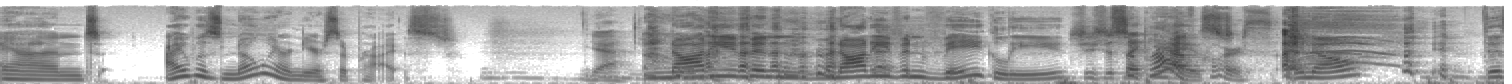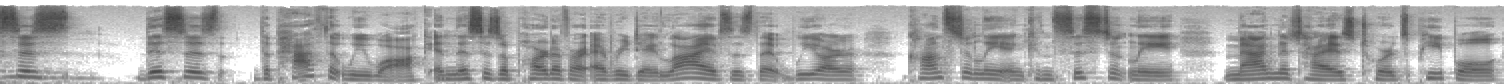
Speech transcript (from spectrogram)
And I was nowhere near surprised. Yeah. Not even, not even vaguely. She's just like, yeah, of course. You know, this is this is the path that we walk and this is a part of our everyday lives is that we are constantly and consistently magnetized towards people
